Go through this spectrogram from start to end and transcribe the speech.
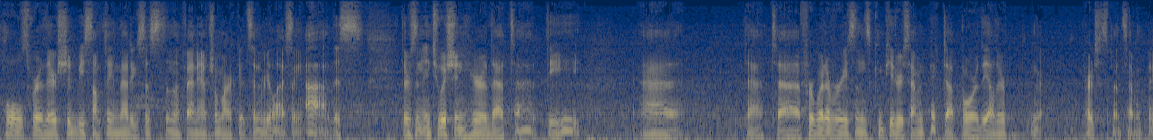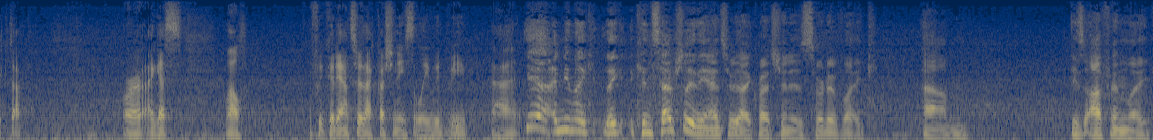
holes where there should be something that exists in the financial markets and realizing ah this there's an intuition here that uh, the uh, that uh, for whatever reasons computers haven't picked up or the other participants haven't picked up. Or I guess well if we could answer that question easily we'd be uh, yeah I mean like like conceptually the answer to that question is sort of like um, is often like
